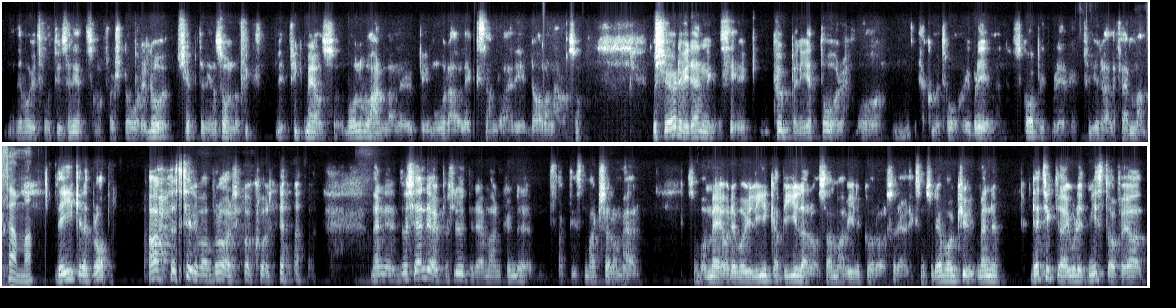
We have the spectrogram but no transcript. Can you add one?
det var ju 2001 som var första året, då köpte vi en sån och fick, fick med oss Volvo-handlarna uppe i Mora och Leksand och här i Dalarna. Och så. Då körde vi den kuppen i ett år och jag kommer inte ihåg vad vi blev, men skapligt blev vi. Fyra eller femma. Femma? Det gick rätt bra. Ja, det var bra. Det var cool. Men eh, då kände jag på slutet att man kunde faktiskt matcha de här som var med och det var ju lika bilar och samma villkor och sådär liksom. Så det var kul. Men eh, det tyckte jag gjorde ett misstag för jag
